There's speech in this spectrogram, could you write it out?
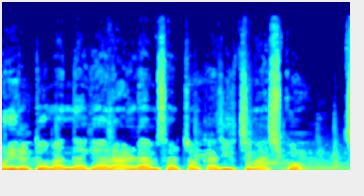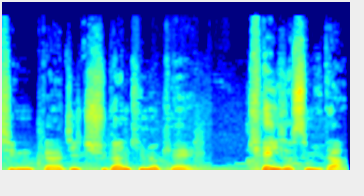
우리를 또 만나게 할 알람 설정까지 잊지 마시고 지금까지 주간 김육회 K졌습니다.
